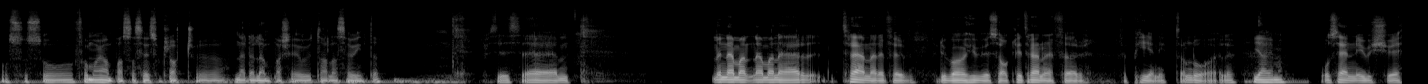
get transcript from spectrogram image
och så, så får man ju anpassa sig såklart när det lämpar sig och uttala sig och inte. Precis. ehm, Men när man, när man är tränare, för, för du var huvudsaklig tränare för, för P19 då, eller? Jajamän. Och sen U21,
